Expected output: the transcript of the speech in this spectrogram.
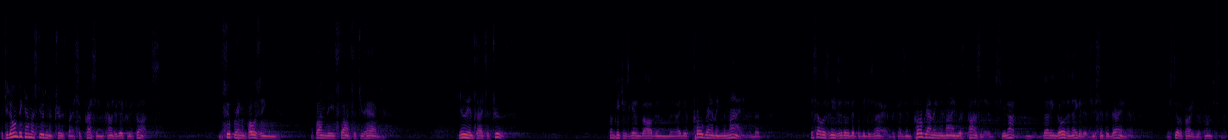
But you don't become a student of truth by suppressing contradictory thoughts and superimposing upon these thoughts that you have new insights of truth. Some teachers get involved in the idea of programming the mind, but this always leaves a little bit to be desired because in programming the mind with positives, you're not letting go of the negatives, you're simply burying them. They're still a part of your consciousness,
